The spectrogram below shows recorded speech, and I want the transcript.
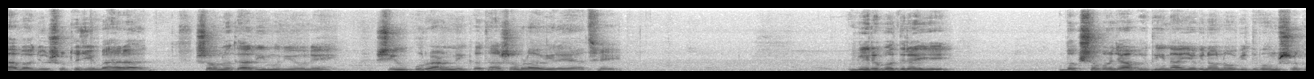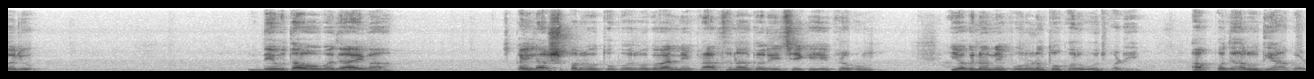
આ બાજુ સુતજી મહારાજ શૌનકાદિ મુનિઓને શિવપુરાણની કથા સંભળાવી રહ્યા છે. વીરભદ્રએ દક્ષ પ્રજાપતિના યજ્ઞનો વિધ્વંસ કર્યો. દેવતાઓ બધા આવ્યા. કૈલાશ પર્વત ઉપર ભગવાનને પ્રાર્થના કરે છે કે હે પ્રભુ, યજ્ઞને પૂર્ણ તો કરવો જ પડે. આપ પધારો ત્યાં આગળ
